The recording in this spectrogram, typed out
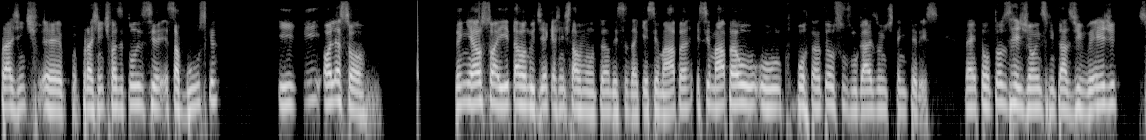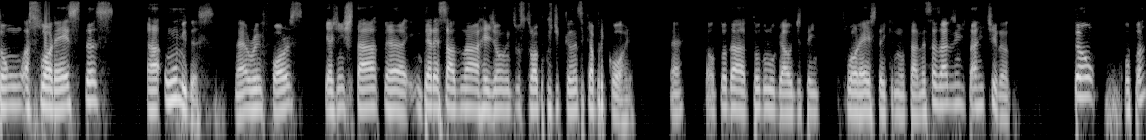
para gente é, a gente fazer toda essa busca. E, e olha só, Danielson aí estava no dia que a gente estava montando esse daqui, esse mapa. Esse mapa é o, o portanto, é os lugares onde a gente tem interesse. Né? Então, todas as regiões pintadas de verde são as florestas uh, úmidas, né? rainforest, e a gente está uh, interessado na região entre os trópicos de Câncer e Capricórnio. Né? Então, toda, todo lugar onde tem floresta e que não está nessas áreas, a gente está retirando. Então, opa.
